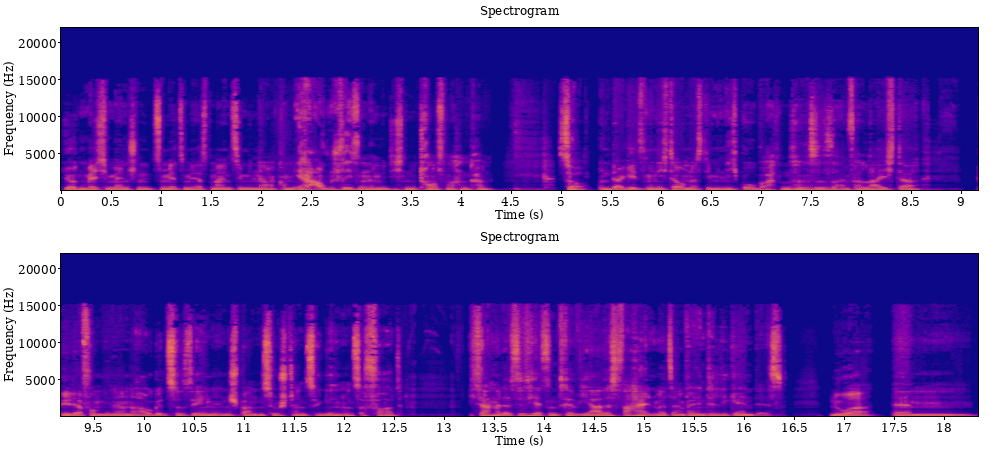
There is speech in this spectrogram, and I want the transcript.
irgendwelche Menschen, die zu mir zum ersten Mal ins Seminar kommen, ihre Augen schließen, damit ich eine Trance machen kann. So, und da geht es mir nicht darum, dass die mich nicht beobachten, sondern es ist einfach leichter, Bilder vom inneren Auge zu sehen, in einen entspannten Zustand zu gehen und so fort. Ich sage mal, das ist jetzt ein triviales Verhalten, weil es einfach intelligent ist. Nur, ähm,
